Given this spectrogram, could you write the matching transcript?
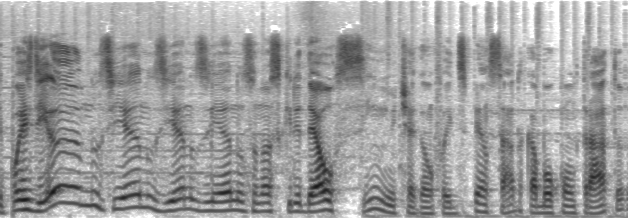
depois de anos e anos e anos e anos, o nosso querido Elcinho, Tiagão, foi dispensado, acabou o contrato.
